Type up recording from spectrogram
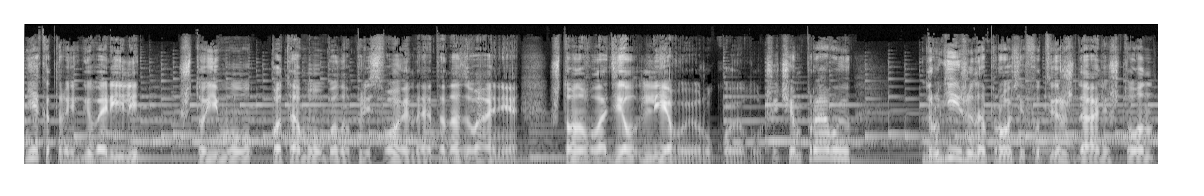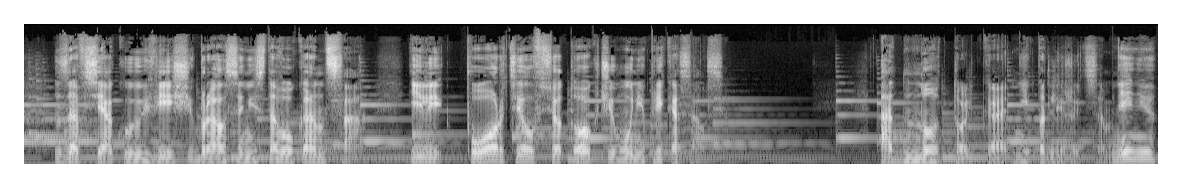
Некоторые говорили, что ему потому было присвоено это название, что он владел левую рукой лучше, чем правую, другие же, напротив, утверждали, что он за всякую вещь брался не с того конца или портил все то, к чему не прикасался. Одно только не подлежит сомнению,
